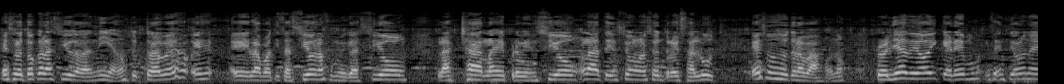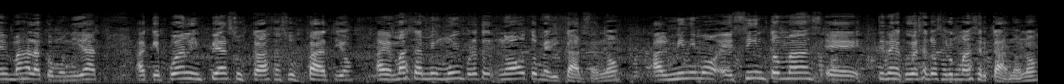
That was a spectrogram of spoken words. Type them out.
Eso le toca a la ciudadanía. Nuestro trabajo es eh, la batización, la fumigación, las charlas de prevención, la atención a los centros de salud. Eso es nuestro trabajo, ¿no? Pero el día de hoy queremos incentivar una vez más a la comunidad a que puedan limpiar sus casas, sus patios. Además, también muy importante no automedicarse, ¿no? Al mínimo eh, síntomas, eh, tienen que acudir al centro de salud más cercano, ¿no?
